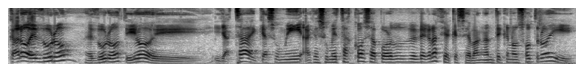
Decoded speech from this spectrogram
Claro, es duro, es duro, tío, y, ya está. Hay que asumir, hay que asumir estas cosas por desgracia que se van antes que nosotros y,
